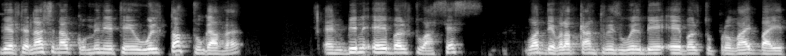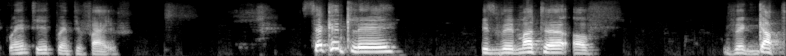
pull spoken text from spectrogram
the international community will talk together and being able to assess what developed countries will be able to provide by 2025. Secondly, is the matter of the gap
